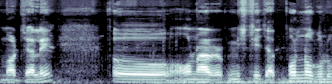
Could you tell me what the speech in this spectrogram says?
মর্জালে তো ওনার মিষ্টিজাত পণ্যগুলো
